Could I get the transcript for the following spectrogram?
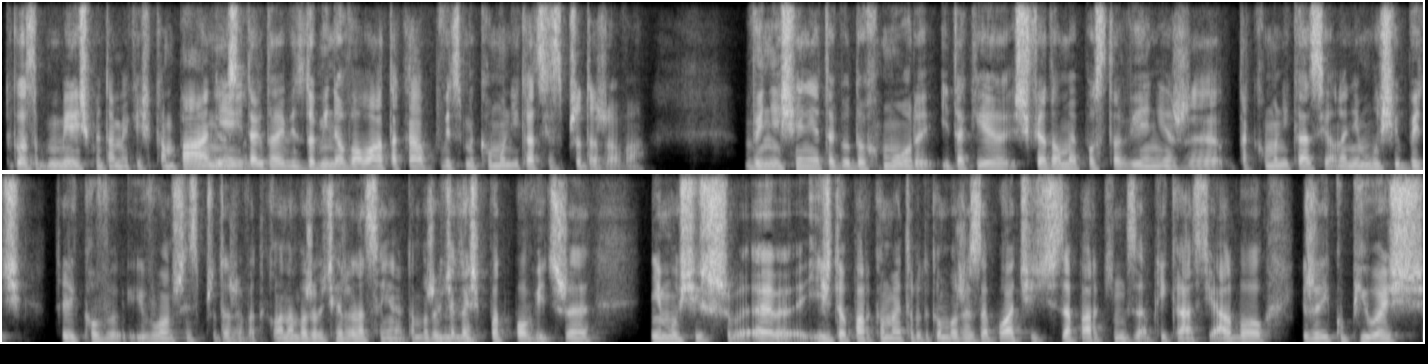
Tylko mieliśmy tam jakieś kampanie Jasne. i tak dalej, więc dominowała taka, powiedzmy, komunikacja sprzedażowa. Wyniesienie tego do chmury i takie świadome postawienie, że ta komunikacja, ona nie musi być tylko i wyłącznie sprzedażowa, tylko ona może być relacyjna. To może być mhm. jakaś podpowiedź, że nie musisz e, iść do parkometru, tylko możesz zapłacić za parking z aplikacji. Albo jeżeli kupiłeś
